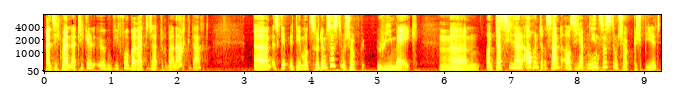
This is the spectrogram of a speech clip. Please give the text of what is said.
als ich meinen Artikel irgendwie vorbereitet habe, drüber nachgedacht. Ähm, es gibt eine Demo zu dem System Shock Remake. Mhm. Ähm, und das sieht halt auch interessant aus. Ich habe nie einen System Shock gespielt,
